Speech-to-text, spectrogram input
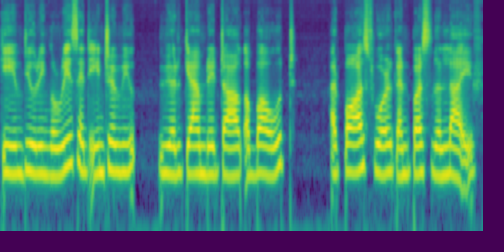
came during a recent interview where Cemre talked about her past work and personal life.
